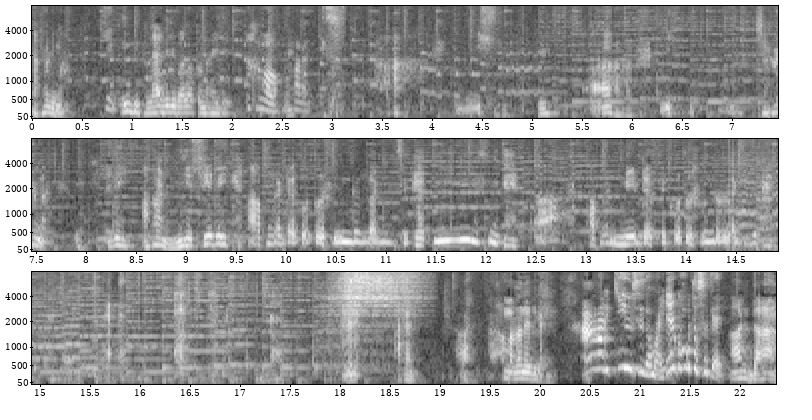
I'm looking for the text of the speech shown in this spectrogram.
শাশুড়ি মা কি? এই যে দিলি ভালো তো নাই রে হ্যাঁ ভালো ইস, এ, আহ, ইস, শাশুড়ি মা এটাই আমার মেয়ে সেটাই আপনারটা কত সুন্দর লাগছে আপনার মেয়েটা সে কত সুন্দর লাগছে আসেন আমার এদিকে আসেন। আর কি হয়েছে তোমার এরকম করতেছো কে? আর দাঁড়ান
